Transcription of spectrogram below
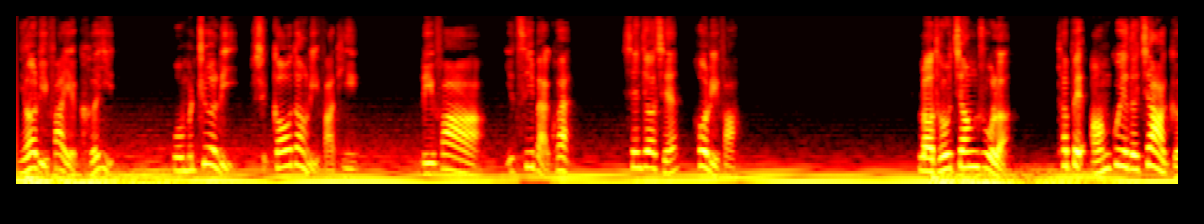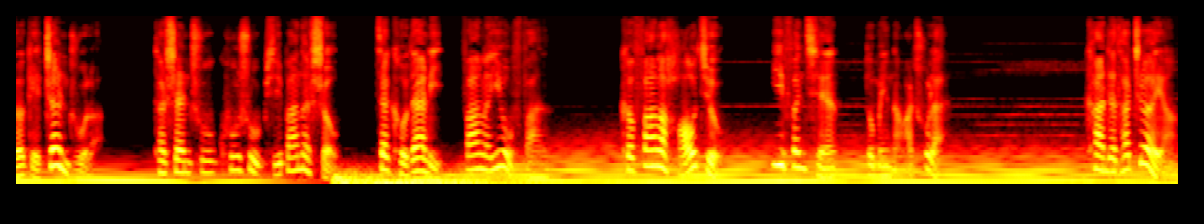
你要理发也可以，我们这里是高档理发厅，理发一次一百块，先交钱后理发。”老头僵住了，他被昂贵的价格给镇住了。他伸出枯树皮般的手，在口袋里翻了又翻，可翻了好久，一分钱都没拿出来。看着他这样，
